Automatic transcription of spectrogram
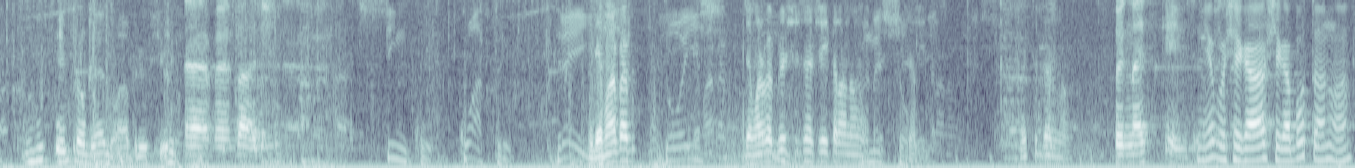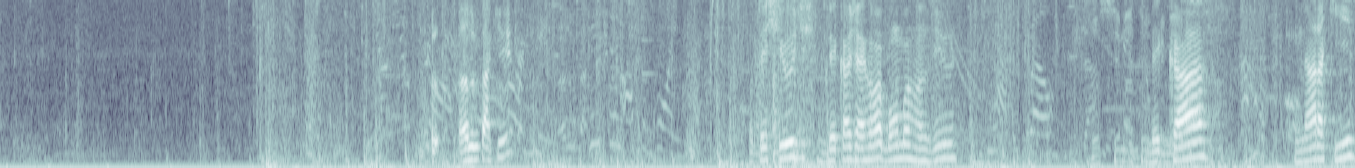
Não tem problema abrir o shield. É verdade. 5, 4, 3, Demora pra, 2, demora pra abrir o X na direita lá não. começou. Muito dano não. Foi na esquerda. Sim, eu vou chegar, chegar botando lá. Andro tá aqui? Botei shield, BK já errou a bomba, Ranzinho. BK, Inara aqui.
